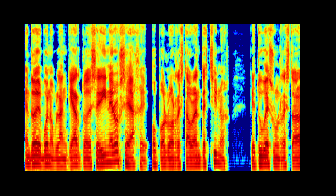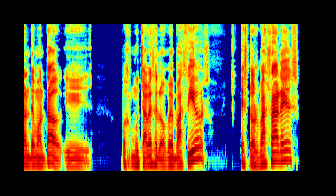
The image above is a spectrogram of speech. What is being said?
Entonces, bueno, blanquear todo ese dinero se hace o por los restaurantes chinos, que tú ves un restaurante montado y pues muchas veces los ves vacíos, estos bazares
